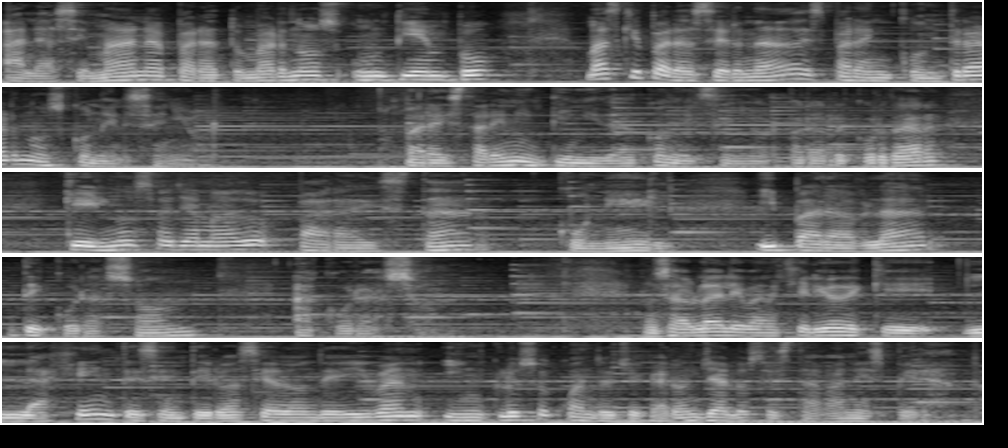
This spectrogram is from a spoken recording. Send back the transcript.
a la semana, para tomarnos un tiempo, más que para hacer nada, es para encontrarnos con el Señor, para estar en intimidad con el Señor, para recordar que Él nos ha llamado para estar con Él y para hablar de corazón a corazón. Nos habla el Evangelio de que la gente se enteró hacia dónde iban, incluso cuando llegaron ya los estaban esperando.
